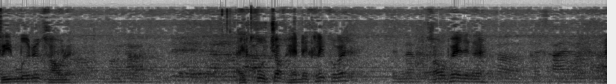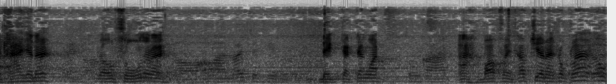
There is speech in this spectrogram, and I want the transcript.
ฝีมือหรือเขาเนี่ยไอ้คู่ชกเห็นในคลิปเขาไหมเป็นนะครับเขาประเภทยังไงก็คล้ายๆครับคล้ายๆกันนะ เราสูงเท่าไหร่ประมาณร้อยเจ็ดสิบเด็กจากจังหวัดสงขลาอะ บอกแฟนครับเชียร์หน่อยตรงกลางเอ้า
